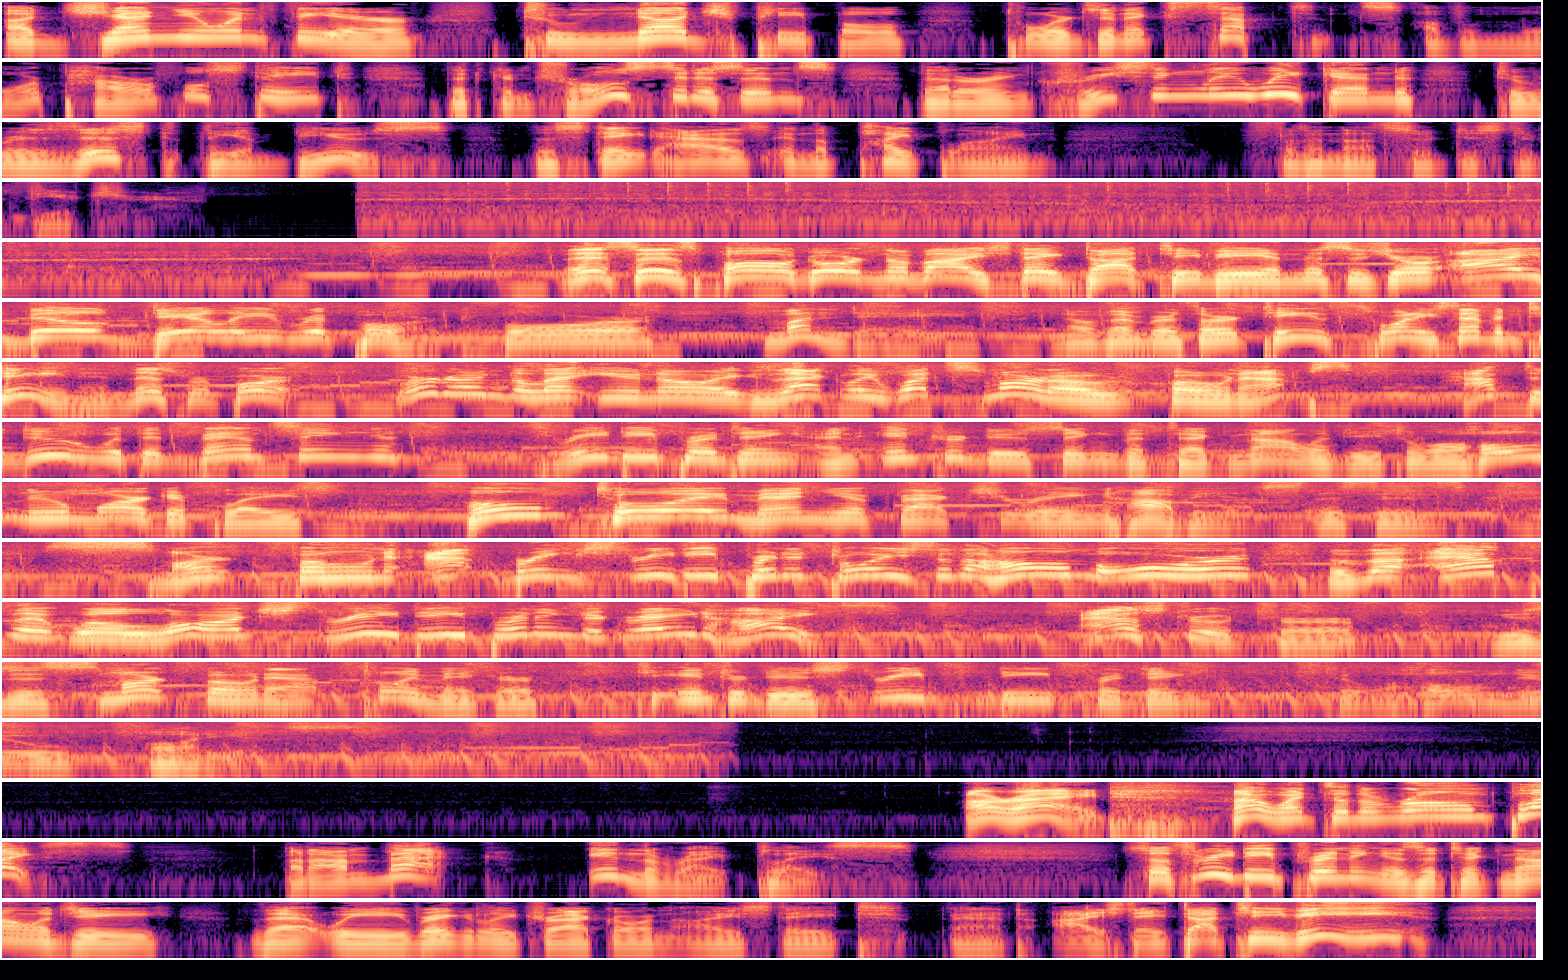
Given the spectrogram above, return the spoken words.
a genuine fear to nudge people towards an acceptance of a more powerful state that controls citizens that are increasingly weakened to resist the abuse the state has in the pipeline for the not so distant future. This is Paul Gordon of iState.tv, and this is your iBuild Daily Report for Monday, November 13th, 2017. In this report, we're going to let you know exactly what smartphone apps have to do with advancing 3D printing and introducing the technology to a whole new marketplace home toy manufacturing hobbyists. This is smartphone app brings 3D printed toys to the home or the app that will launch 3D printing to great heights. AstroTurf uses smartphone app Toymaker to introduce 3D printing to a whole new audience. All right, I went to the wrong place but I'm back in the right place. So 3D printing is a technology that we regularly track on iState at iState.tv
